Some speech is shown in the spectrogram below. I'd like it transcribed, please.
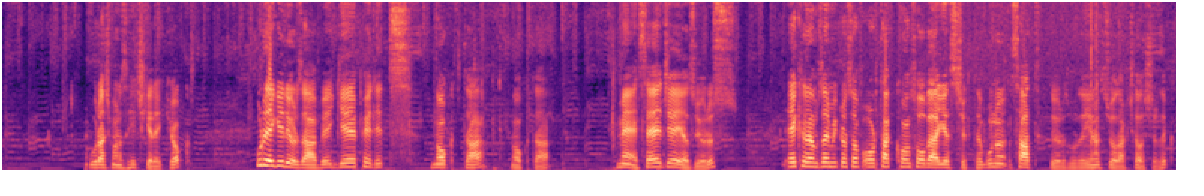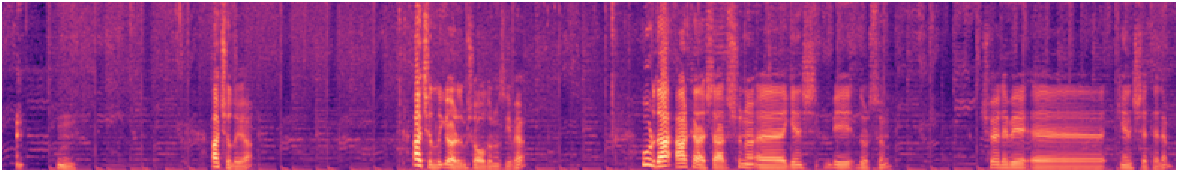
Uğraşmanıza hiç gerek yok. Buraya geliyoruz abi. gpedit nokta nokta msc yazıyoruz. Ekranımıza Microsoft ortak konsol belgesi çıktı. Bunu sağ tıklıyoruz. Burada yönetici olarak çalıştırdık. Hmm. Açılıyor. Açıldı gördüğümüz olduğunuz gibi. Burada arkadaşlar şunu e, geniş bir dursun. Şöyle bir e, genişletelim.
